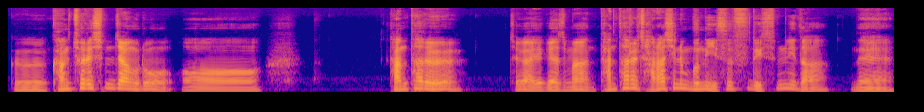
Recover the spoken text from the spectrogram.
그 강철의 심장으로 어 단타를 제가 얘기하지만 단타를 잘 하시는 분이 있을 수도 있습니다. 네.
